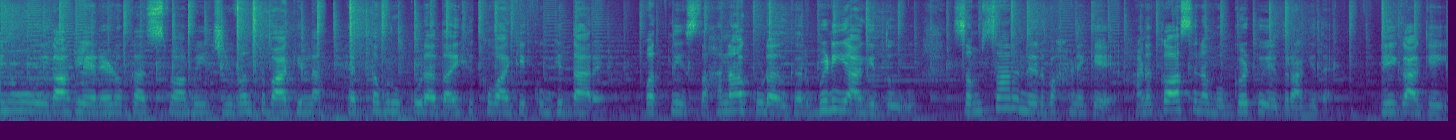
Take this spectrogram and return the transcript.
ಏನು ಈಗಾಗಲೇ ರೇಣುಕಾ ಸ್ವಾಮಿ ಜೀವಂತವಾಗಿಲ್ಲ. ಹೆತ್ತವರು ಕೂಡ ದೈಹಿಕವಾಗಿ ಕುಗ್ಗಿದ್ದಾರೆ. ಪತ್ನಿ ಸಹನಾ ಕೂಡ ಗರ್ಭಿಣಿಯಾಗಿದ್ದು ಸಂಸಾರ ನಿರ್ವಹಣೆಗೆ ಹಣಕಾಸಿನ ಮುಗ್ಗಟ್ಟು ಎದುರಾಗಿದೆ. ಹೀಗಾಗಿ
